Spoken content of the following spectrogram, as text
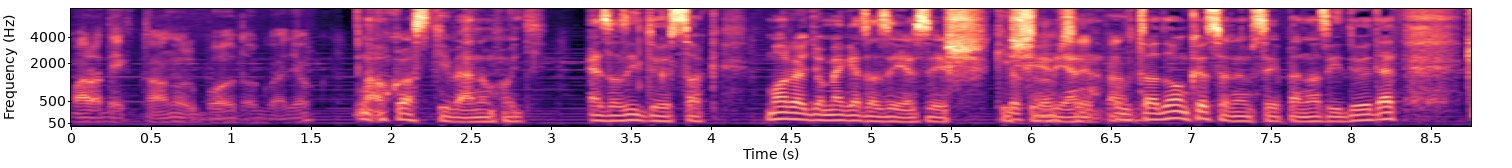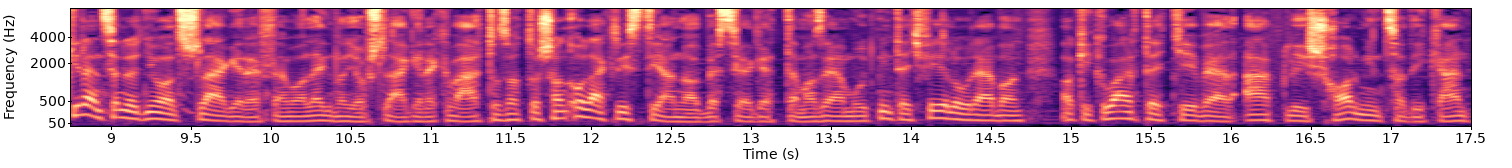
maradéktalanul boldog vagyok. Na, akkor azt kívánom, hogy ez az időszak. Maradjon meg ez az érzés kísérjen Köszönöm utadon. Köszönöm szépen az idődet. 95-8 sláger FM a legnagyobb slágerek változatosan. Olá Krisztiánnal beszélgettem az elmúlt mintegy fél órában, aki kvártettjével április 30-án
